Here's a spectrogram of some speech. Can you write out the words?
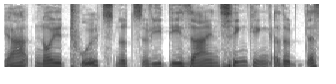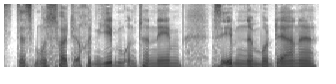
ja, neue Tools nutzen wie Design Thinking. Also das, das muss heute auch in jedem Unternehmen, ist eben eine moderne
